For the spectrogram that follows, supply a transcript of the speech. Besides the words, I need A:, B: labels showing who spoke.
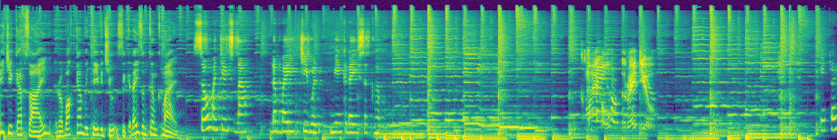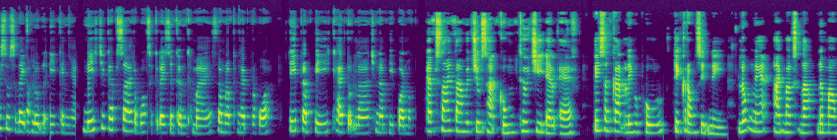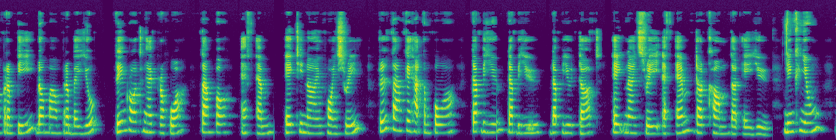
A: នេះជាការផ្សាយរបស់កម្មវិធីវិទ្យុសេចក្តីសង្ឃឹមខ្មែរ
B: សូមអញ្ជើញស្ដាប់ដើម្បីជីវិតមានក្តីសង្ឃឹម
C: ខ្មែរ Hope Radio
B: គេត្រីសួស្តីអស់លោកអ្នកនាងកញ្ញានេះជាការផ្សាយរបស់សេចក្តីសង្ឃឹមខ្មែរសម្រាប់ថ្ងៃប្រហ័សទី7ខែតុលាឆ្នាំ2020អេផ្សាយតាមវិទ្យុសហគមន៍ 2GLF ពីសង្កាត់ Liverpool ទីក្រុង Sydney លោកអ្នកអាចបើកស្ដាប់នៅម៉ោង7ដល់ម៉ោង8យប់រៀងរាល់ថ្ងៃប្រហ័សតាមប៉ុស FM 89.3ឬតាមគេហទំព័រ www.893fm.com.au នាងខ្ញុំ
